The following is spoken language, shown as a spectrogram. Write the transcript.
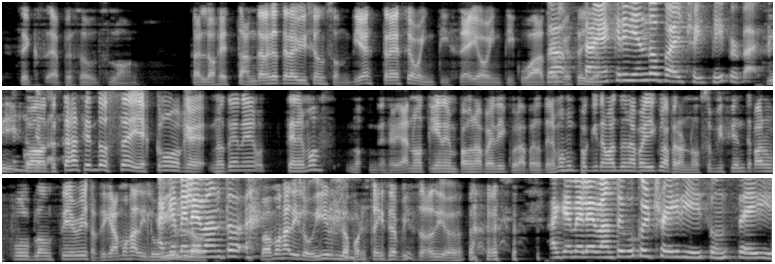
six episodes long. O sea, los estándares de televisión son 10, 13 o 26 o 24, Pero qué sé yo. están escribiendo para el trade paperback. Sí, cuando tú pasa. estás haciendo 6 es como que no tenemos, tenemos, no, en realidad no tienen para una película, pero tenemos un poquito más de una película, pero no suficiente para un full blown series, así que vamos a A diluirlo. que me levanto, Vamos a diluirlo por 6 episodios. a que me levanto y busco el trade y son seis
